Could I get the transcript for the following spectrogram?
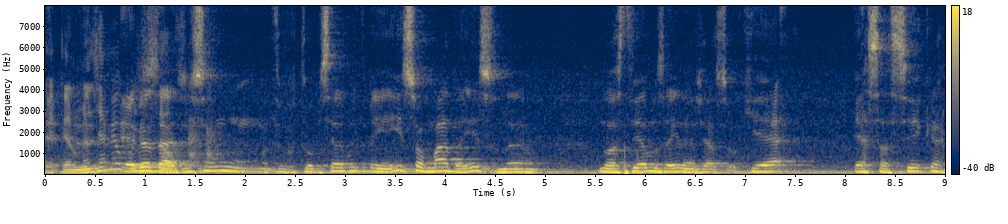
é pelo menos é a minha posição. É verdade, isso é um, tu, tu observa muito bem. E somado a isso, né, nós temos aí, né, Gerson, o que é essa seca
